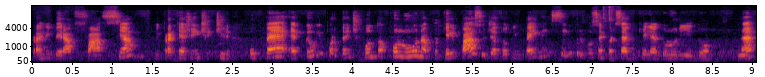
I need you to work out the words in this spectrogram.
para liberar fáscia e para que a gente tire. O pé é tão importante quanto a coluna, porque ele passa o dia todo em pé e nem sempre você percebe que ele é dolorido né?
